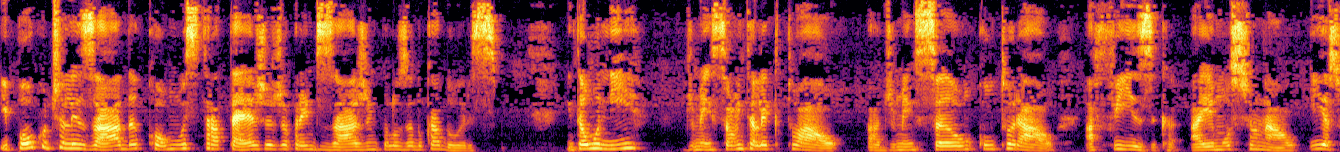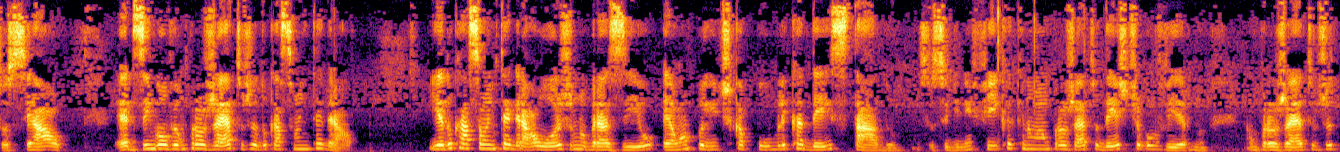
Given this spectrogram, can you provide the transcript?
e pouco utilizada como estratégia de aprendizagem pelos educadores. Então, unir dimensão intelectual, a dimensão cultural, a física, a emocional e a social é desenvolver um projeto de educação integral. E educação integral hoje no Brasil é uma política pública de Estado. Isso significa que não é um projeto deste governo, é um projeto de,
